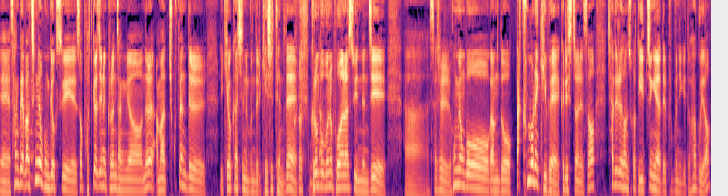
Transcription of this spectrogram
예, 상대방 측면 공격수에 의해서 벗겨지는 그런 장면을 아마 축구 팬들이 기억하시는 분들이 계실 텐데 그렇습니다. 그런 부분을 보완할 수 있는지 아, 사실 홍명보 감독 딱 한 번의 기회 그리스전에서 차두리 선수가 또 입증해야 될 부분이기도 하고요.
